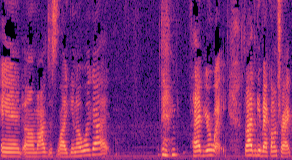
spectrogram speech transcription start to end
And um, I just like, you know what, God, have your way. So I had to get back on track.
